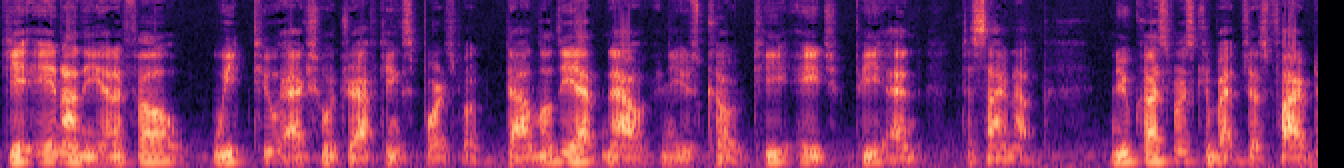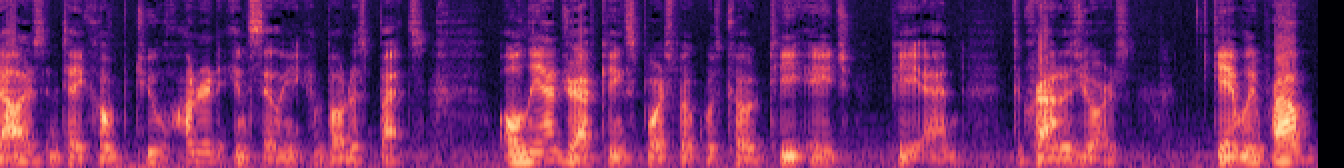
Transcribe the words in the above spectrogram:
Get in on the NFL Week 2 action with DraftKings Sportsbook. Download the app now and use code THPN to sign up. New customers can bet just $5 and take home 200 instantly in bonus bets. Only on DraftKings Sportsbook with code THPN. The crown is yours. Gambling problem?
